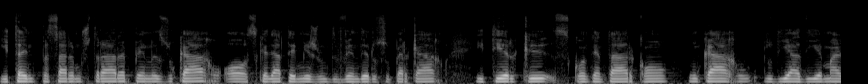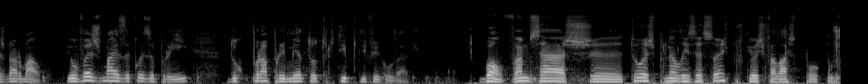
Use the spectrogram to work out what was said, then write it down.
e tem de passar a mostrar apenas o carro ou se calhar tem mesmo de vender o supercarro e ter que se contentar com um carro do dia a dia mais normal. Eu vejo mais a coisa por aí do que propriamente outro tipo de dificuldades. Bom, vamos às eh, tuas penalizações, porque hoje falaste pouco.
